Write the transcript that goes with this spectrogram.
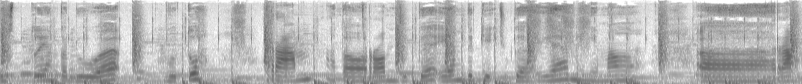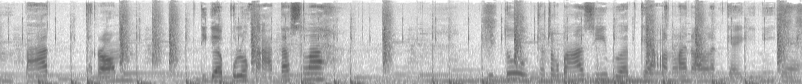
Terus itu yang kedua butuh RAM atau ROM juga yang gede juga. Ya minimal uh, RAM 4 ROM 30 ke atas lah. Itu cocok banget sih buat kayak online online kayak gini. Kayak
